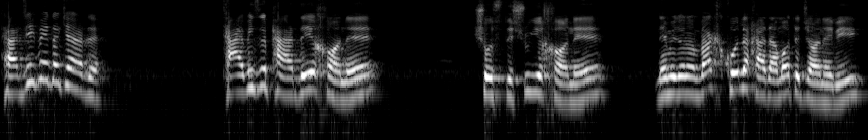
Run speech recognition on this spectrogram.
ترجیح پیدا کرده. تعویز پرده خانه شستشوی خانه نمی‌دونم. وقت کل خدمات جانبی.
